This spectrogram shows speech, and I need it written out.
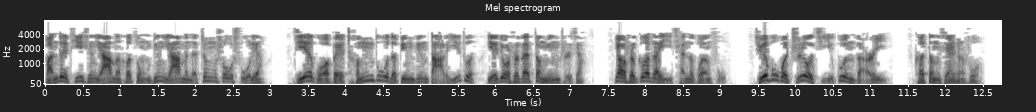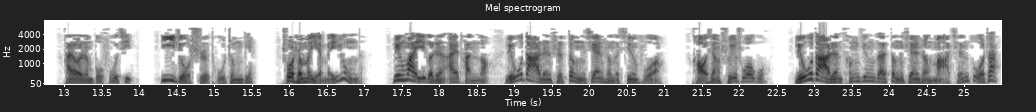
反对提刑衙门和总兵衙门的征收数量，结果被成都的兵丁打了一顿。也就是在邓明之下，要是搁在以前的官府，绝不会只有几棍子而已。可邓先生说，还有人不服气，依旧试图争辩。说什么也没用的。另外一个人哀叹道：“刘大人是邓先生的心腹啊，好像谁说过，刘大人曾经在邓先生马前作战，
